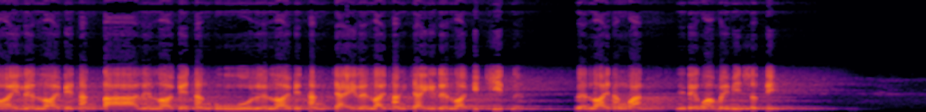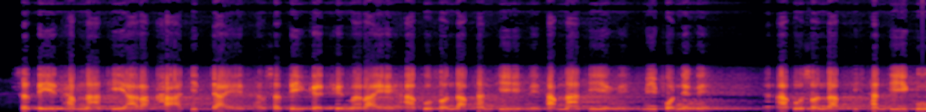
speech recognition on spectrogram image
ลอย เลื่อนลอยไปทางตา เลื่อนลอยไปทางหู เลื่อนลอยไปทางใจ เลื่อนลอยทางใจ เลื่อนลอยไปคิดนะเลื่อนลอยทั้งวัน นี่เรียกว่าไม่มีสติ สติทำหน้าที่อารักขาจิตใจ ถ้าสติเกิดขึ้นเมื่อไหร่อกุศลดับทันทีนี่ทำหน้าที่อย่างนี้ มีผลอย่างนี้อกุศลดับทันทีกุ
